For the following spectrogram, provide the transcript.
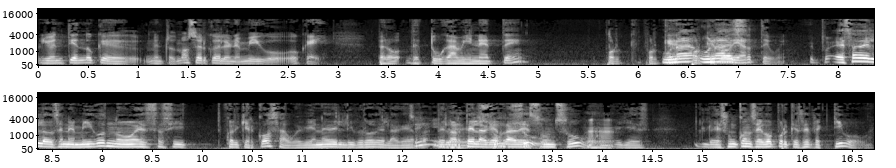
Yo entiendo que mientras más cerca del enemigo, ok. Pero de tu gabinete, ¿por, qué- por qué, Una- por qué una rodearte, güey? Esa de los enemigos no es así cualquier cosa, güey. Viene del libro de la guerra, Sí, del de arte de la Sun guerra de. Sun Tzu, güey. Y es, es un consejo porque es efectivo, güey.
